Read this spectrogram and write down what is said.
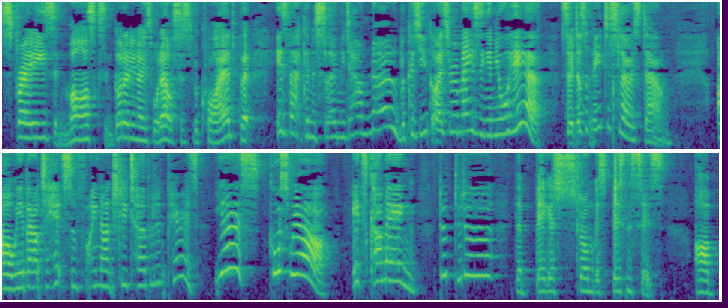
sprays and masks and God only knows what else is required. But is that going to slow me down? No, because you guys are amazing and you're here. So it doesn't need to slow us down. Are we about to hit some financially turbulent periods? Yes, of course we are. It's coming. The biggest, strongest businesses are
